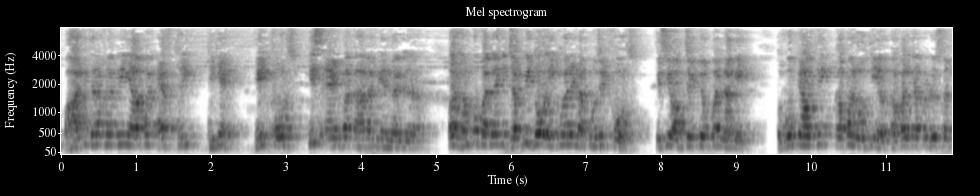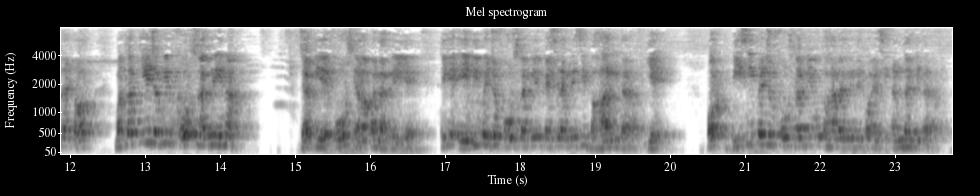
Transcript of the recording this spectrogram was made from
बाहर की तरफ़ लग रही है, यहाँ पर F3 ठीक है? एक फोर्स इस एंड पर कहा लग रही है? अंदर की तरफ़। और हमको पता है कि जब भी दो इक्वल एंड अपोजिट फोर्स किसी ऑब्जेक्ट के ऊपर लगे तो वो क्या होती है? कपल होती है। और कपल क्या प्रोड्यूस करता है? टॉर्क मतलब कि जब ये फोर्स लग रही है ना, जब ये फोर्स यहाँ पर लग रही है, ठीक है? एबी पे जो फोर्स लग रही है कैसे लग रही है? बाहर की तरफ़, ये। और बीसी पे जो फोर्स लग रही है वो कहा लग रही है? देखो, ऐसी अंदर की तरफ़।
